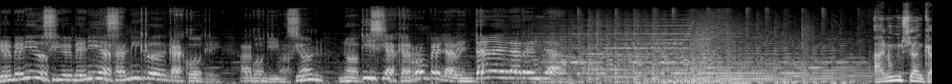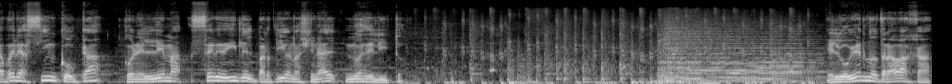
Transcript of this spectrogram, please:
Bienvenidos y bienvenidas al micro del cascote. A continuación, noticias que rompen la ventana de la realidad. Anuncian carrera 5K con el lema Ser edil del Partido Nacional no es delito. El gobierno trabaja,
